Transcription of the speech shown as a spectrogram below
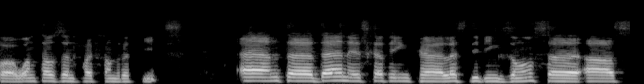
uh, 1,500 nits, and uh, then is having uh, less dimming zones as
